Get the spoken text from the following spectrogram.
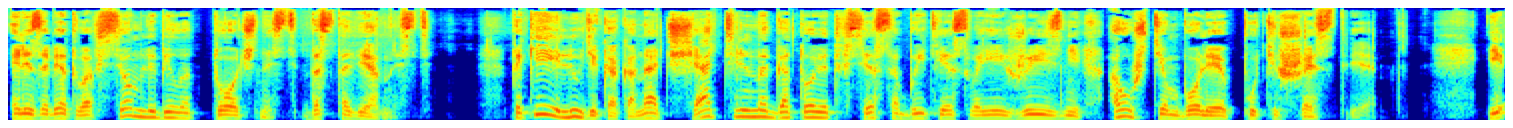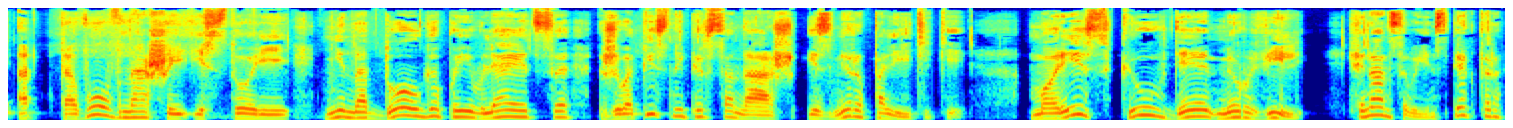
Элизабет во всем любила точность, достоверность. Такие люди, как она, тщательно готовят все события своей жизни, а уж тем более путешествия. И оттого в нашей истории ненадолго появляется живописный персонаж из мира политики – Морис Кюв де Мюрвиль, финансовый инспектор,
